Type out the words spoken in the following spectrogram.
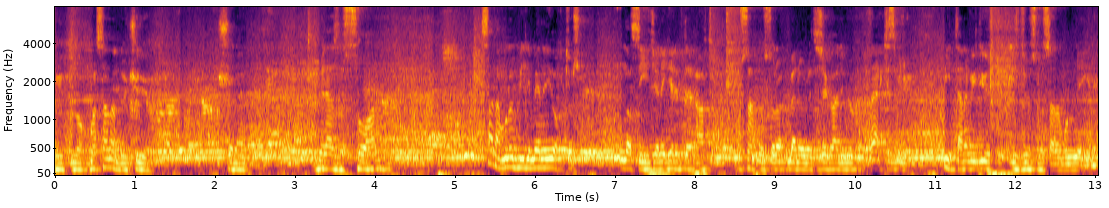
Büyük lokma sana dökülüyor. Şöyle biraz da soğan. Sana bunu bilmeni yoktur. Nasıl yiyeceğine gelip de artık bu saatten sonra ben öğretecek halim yok. Herkes biliyor. Bir tane video izliyorsunuz sana bununla ilgili.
